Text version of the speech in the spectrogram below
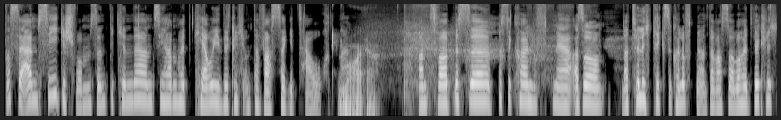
dass sie einem See geschwommen sind, die Kinder, und sie haben halt Carrie wirklich unter Wasser getaucht. Ne? Boah, ja. Und zwar bis sie, bis sie keine Luft mehr, also natürlich kriegst du keine Luft mehr unter Wasser, aber halt wirklich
